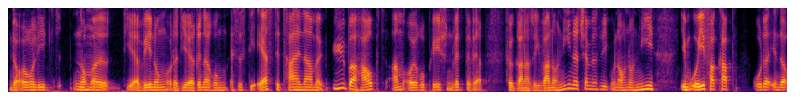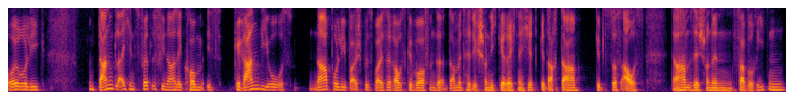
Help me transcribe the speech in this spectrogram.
in der Euroleague. Nochmal die Erwähnung oder die Erinnerung, es ist die erste Teilnahme überhaupt am europäischen Wettbewerb für Granada. Die war noch nie in der Champions League und auch noch nie im UEFA Cup oder in der Euroleague. Und dann gleich ins Viertelfinale kommen, ist grandios. Napoli beispielsweise rausgeworfen, da, damit hätte ich schon nicht gerechnet. Ich hätte gedacht, da gibt es das aus. Da haben sie schon einen Favoriten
